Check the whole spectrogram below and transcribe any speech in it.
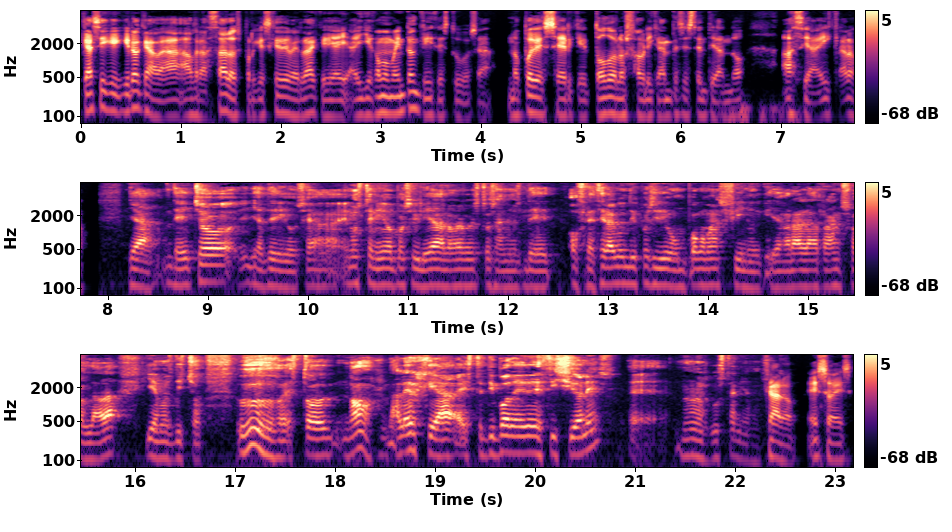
casi que quiero que abrazaros, porque es que de verdad que ahí llega un momento en que dices tú, o sea, no puede ser que todos los fabricantes estén tirando hacia ahí, claro. Ya, de hecho, ya te digo, o sea, hemos tenido posibilidad a lo largo de estos años de ofrecer algún dispositivo un poco más fino y que llegara a la RAM soldada y hemos dicho, esto no, da alergia, este tipo de decisiones eh, no nos gusta ni a nosotros. Claro, eso es.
